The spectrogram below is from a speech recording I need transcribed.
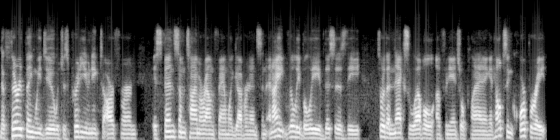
The third thing we do, which is pretty unique to our firm, is spend some time around family governance. And, and I really believe this is the sort of the next level of financial planning. It helps incorporate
